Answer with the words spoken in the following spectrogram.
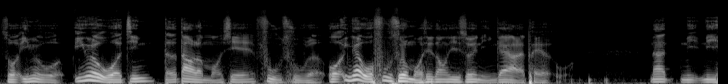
说因为我因为我已经得到了某些付出了，我应该我付出了某些东西，所以你应该要来配合我。那你你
